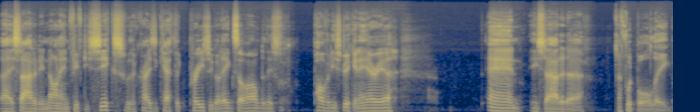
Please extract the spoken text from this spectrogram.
They started in 1956 with a crazy Catholic priest who got exiled to this poverty stricken area. And he started a, a football league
